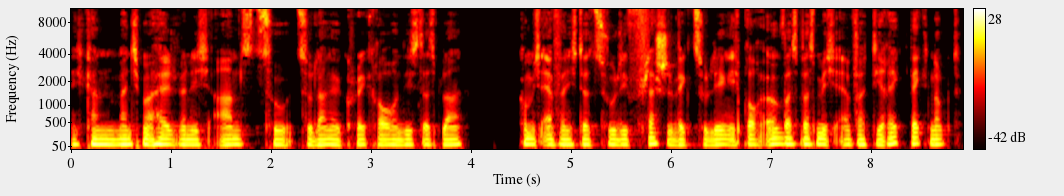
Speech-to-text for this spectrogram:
ich kann manchmal halt, wenn ich abends zu, zu lange Crack rauche und dies, das, bla, komme ich einfach nicht dazu, die Flasche wegzulegen. Ich brauche irgendwas, was mich einfach direkt wegknockt,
